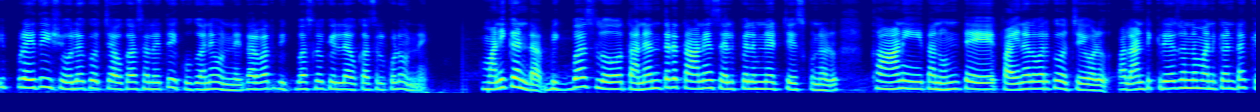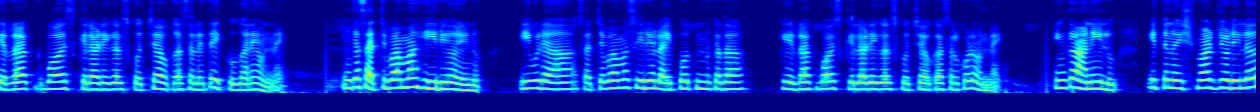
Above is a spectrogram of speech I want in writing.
ఇప్పుడైతే ఈ షోలోకి వచ్చే అవకాశాలు అయితే ఎక్కువగానే ఉన్నాయి. తర్వాత బిగ్ బాస్లోకి వెళ్ళే అవకాశాలు కూడా ఉన్నాయి. మణికంఠ బిగ్ బాస్లో తనంతట తానే సెల్ఫ్ ఎలిమినేట్ చేసుకున్నాడు. కానీ తను ఉంటే ఫైనల్ వరకు వచ్చేవాడు. అలాంటి క్రేజ్ ఉన్న మణికంఠ కిర్రాక్ బాయ్స్ కిలాడి గర్ల్స్కి వచ్చే అవకాశాలు అయితే ఎక్కువగానే ఉన్నాయి. ఇంకా సత్యభామ హీరోయిన్ ఈవిడ సత్యభామ సీరియల్ అయిపోతుంది కదా? కిర్రాక్ బాయ్స్ కిలాడి గర్ల్స్కి వచ్చే అవకాశాలు కూడా ఉన్నాయి. ఇంకా అనిలు. ఇతను ఇస్మార్ట్ జోడీలో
